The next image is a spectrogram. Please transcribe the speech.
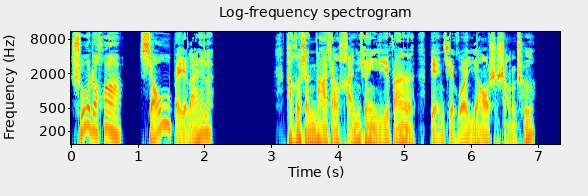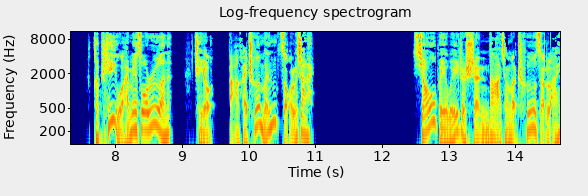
说着话，小北来了，他和沈大强寒暄一番，便接过钥匙上车，可屁股还没坐热呢，却又打开车门走了下来。小北围着沈大强的车子来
